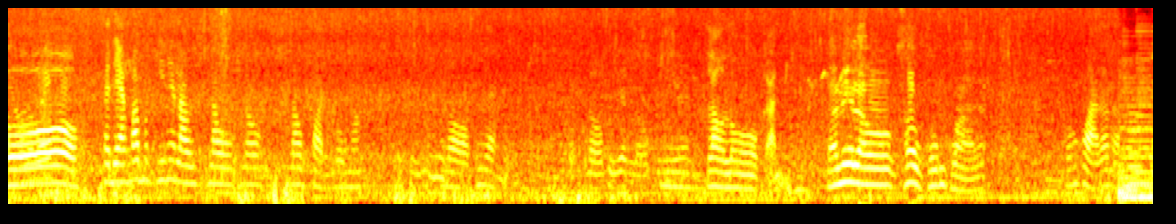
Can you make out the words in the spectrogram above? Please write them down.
แถวเลยแสดงว่าเมื่อกี้เนี่ยเราเราเราเราผ่อนลงเนาะรอเพื่อน รอเพื่อนรอเพื่อนเรารอกัน ตอนนี้เราเข้าโค้งขวาแล้วข้างขวาแล้วเหรอ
